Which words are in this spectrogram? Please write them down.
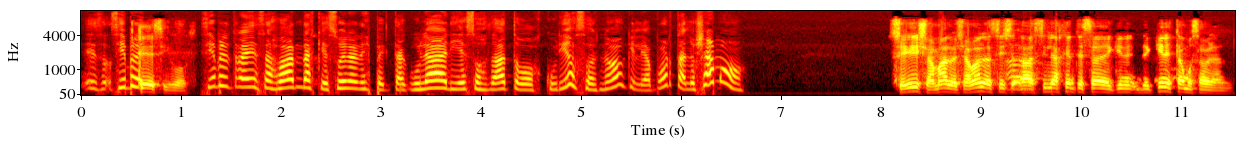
Eso, siempre, ¿Qué decís vos? siempre trae esas bandas que suenan espectacular y esos datos curiosos, ¿no? Que le aporta. ¿Lo llamo? Sí, llamalo, llamalo, así, Ah. así la gente sabe de quién, de quién estamos hablando.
